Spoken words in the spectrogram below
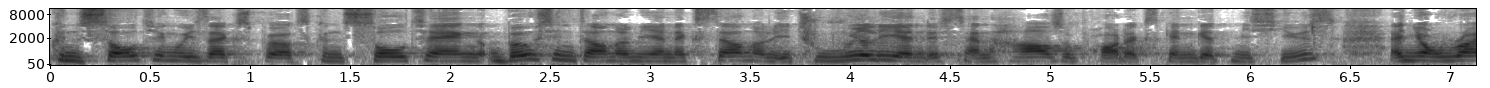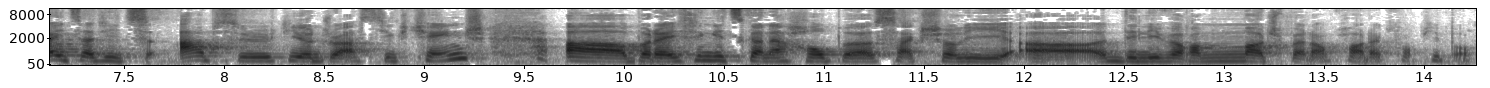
consulting with experts, consulting both internally and externally to really understand how the products can get misused. And you're right that it's absolutely a drastic change, uh, but I think it's going to help us actually uh, deliver a much better product for people.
